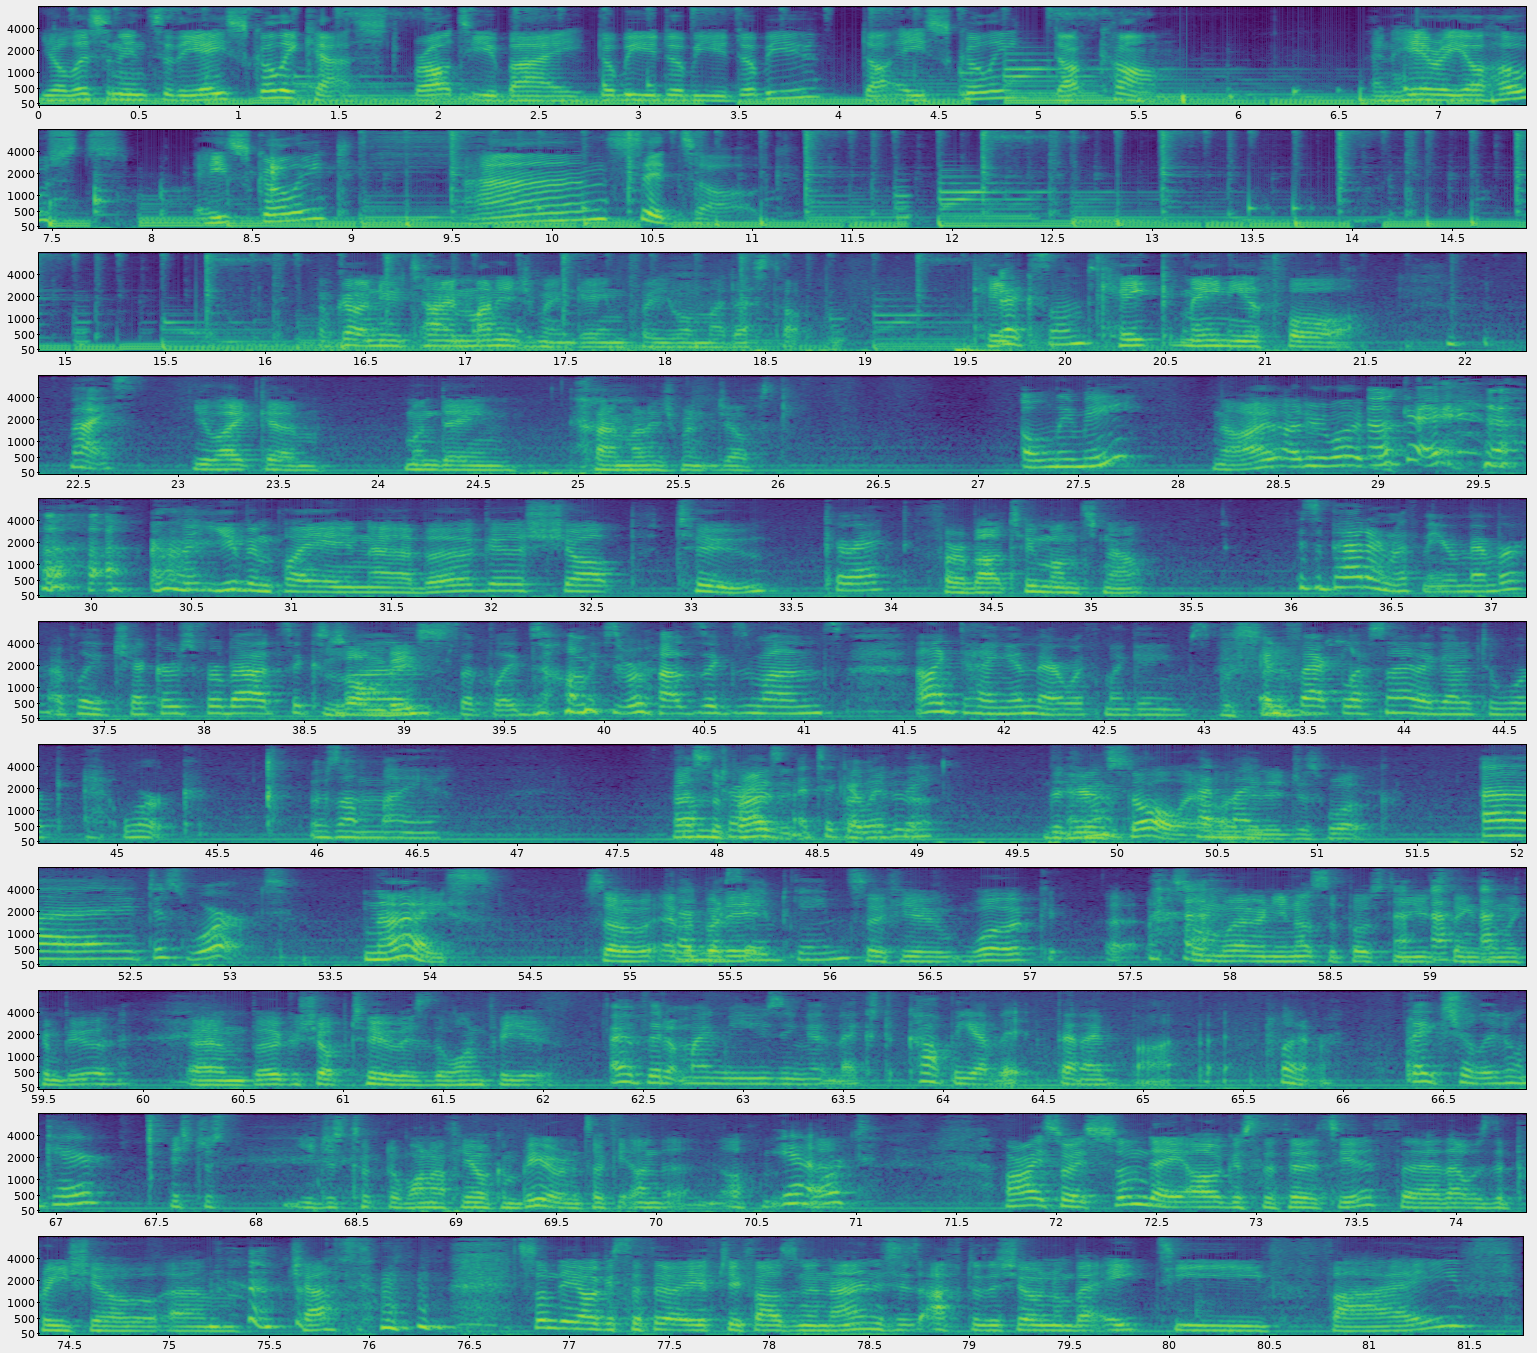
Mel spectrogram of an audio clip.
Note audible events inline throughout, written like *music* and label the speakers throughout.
Speaker 1: You're listening to the A Scully cast, brought to you by www.ascully.com. And here are your hosts, A Scully and Sid Talk. I've got a new time management game for you on my desktop. Cake,
Speaker 2: Excellent.
Speaker 1: Cake Mania 4.
Speaker 2: Nice.
Speaker 1: You like um, mundane time management jobs?
Speaker 2: Only me?
Speaker 1: No, I, I do like them.
Speaker 2: Okay. *clears throat*
Speaker 1: You've been playing uh, Burger Shop 2
Speaker 2: Correct.
Speaker 1: for about two months now.
Speaker 2: It's a pattern with me, remember? I played checkers for about six
Speaker 1: Zombies.
Speaker 2: months. I played *laughs* zombies for about six months. I like to hang in there with my games.
Speaker 1: The
Speaker 2: In
Speaker 1: Sims.
Speaker 2: fact, last night I got it to work at work. It was on my. Uh,
Speaker 1: That's
Speaker 2: thumb drive.
Speaker 1: surprising.
Speaker 2: I took
Speaker 1: How
Speaker 2: it
Speaker 1: did
Speaker 2: with me.
Speaker 1: that? Did
Speaker 2: I
Speaker 1: you install it
Speaker 2: Had
Speaker 1: or
Speaker 2: my-
Speaker 1: did it just work?
Speaker 2: uh, it just worked.
Speaker 1: Nice. So
Speaker 2: my
Speaker 1: everybody.
Speaker 2: saved games.
Speaker 1: So if you work uh, *laughs* somewhere and you're not supposed to use things on the computer, um, Burger Shop 2 is the one for you.
Speaker 2: I hope they don't mind me using an extra copy of it that I bought, but whatever. They surely don't care.
Speaker 1: It's just you just took the one off your computer and took it on the, off.
Speaker 2: Yeah, it worked.
Speaker 1: All right, so it's Sunday, August the 30th. Uh, that was the pre-show um, *laughs* chat. *laughs* Sunday, August the 30th, 2009. This is after the show number 85.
